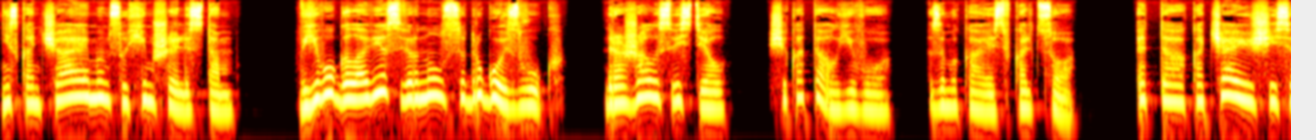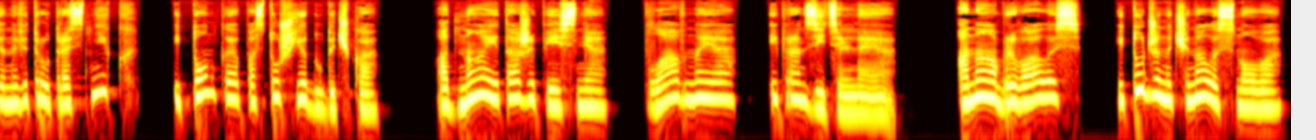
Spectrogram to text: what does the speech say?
нескончаемым сухим шелестом. В его голове свернулся другой звук, дрожал и свистел, щекотал его, замыкаясь в кольцо. Это качающийся на ветру тростник и тонкая пастушья дудочка. Одна и та же песня, плавная и пронзительная. Она обрывалась и тут же начиналась снова —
